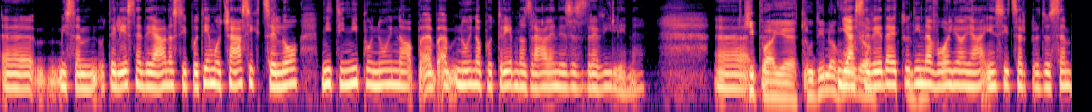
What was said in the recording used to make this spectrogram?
eh, mislim, telesne dejavnosti, potem včasih celo niti ni ponujno, eh, eh, nujno potrebno zdravljenje z zdravili. Ne. Eh, Ki pa je tudi na voljo. Ja, seveda je tudi na voljo, ja, in sicer predvsem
